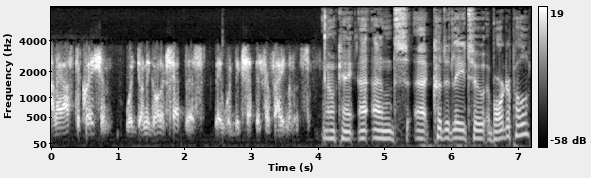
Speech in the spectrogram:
And I asked the question would Donegal accept this? They wouldn't accept it for five minutes. Okay. Uh, and uh, could it lead to a border poll?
